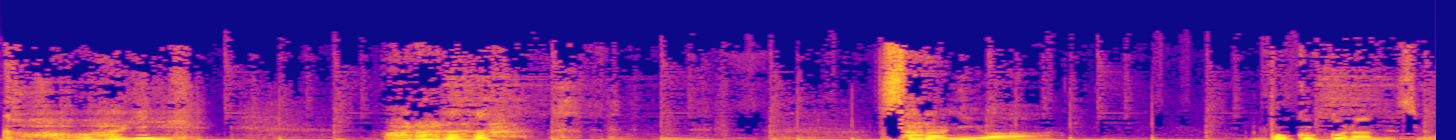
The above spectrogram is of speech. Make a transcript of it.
かわいい。あららさらには僕っ子なんですよ。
